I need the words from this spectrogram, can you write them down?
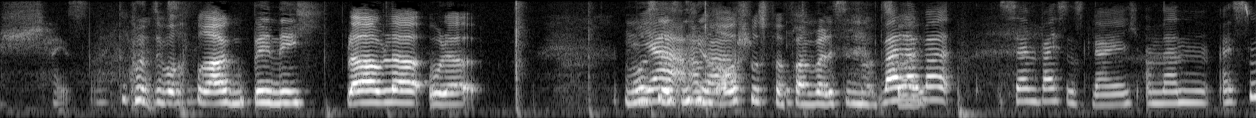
scheiße. Du kannst einfach fragen, bin ich bla bla oder muss Ja, jetzt nicht im aber- Ausschlussverfahren, weil es sind nur Weil zwei. aber Sam weiß es gleich. Und dann, weißt du?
